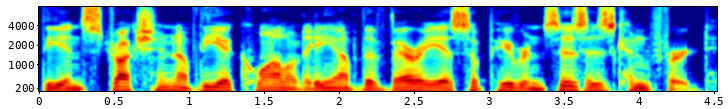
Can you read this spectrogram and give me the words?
The instruction of the equality of the various appearances is conferred.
